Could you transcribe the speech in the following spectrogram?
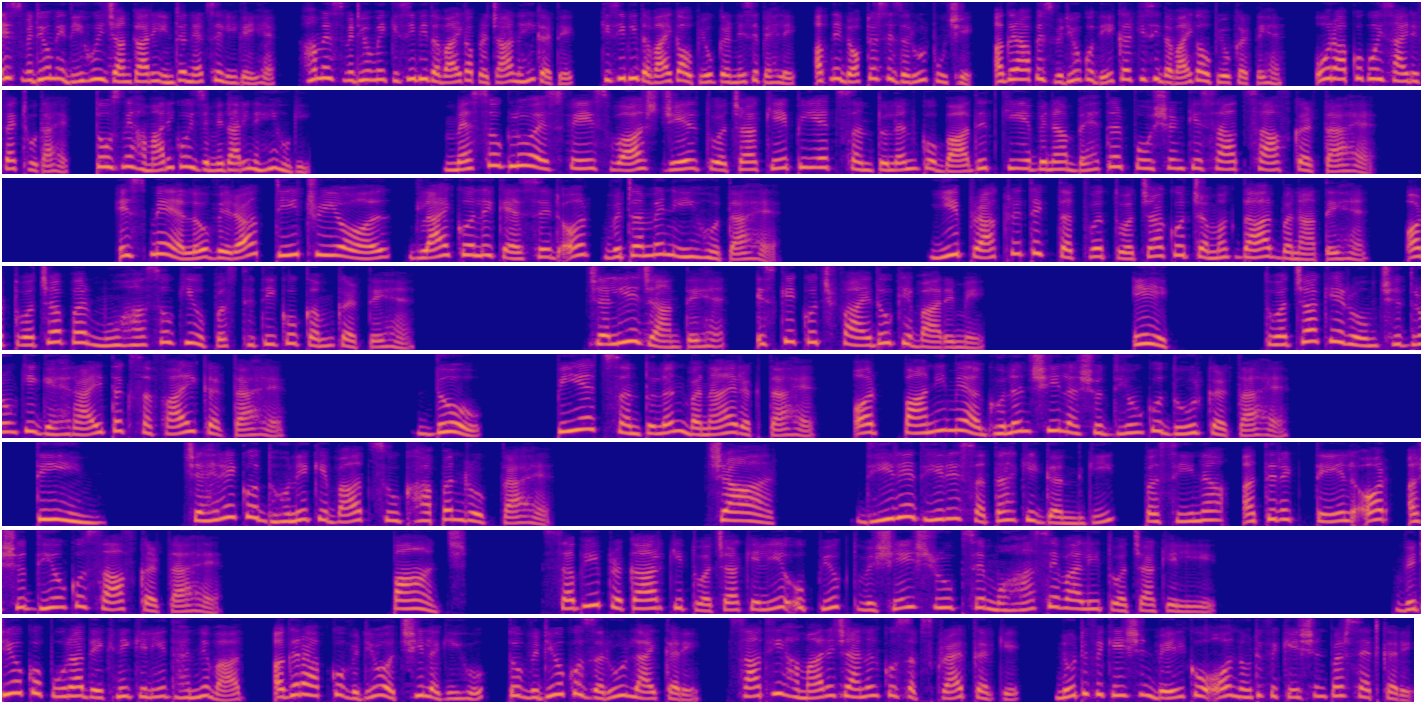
इस वीडियो में दी हुई जानकारी इंटरनेट से ली गई है। हम इस वीडियो में किसी भी दवाई का प्रचार नहीं करते। किसी भी दवाई का उपयोग करने से पहले अपने डॉक्टर से ज़रूर पूछे। अगर आप इस वीडियो को देखकर किसी दवाई का उपयोग करते हैं और आपको कोई साइड इफ़ेक्ट होता है तो उसमें हमारी कोई ज़िम्मेदारी नहीं होगी। मेसोग्लो एस फेस वॉश जेल त्वचा के पीएच संतुलन को बाधित किए बिना बेहतर पोषण के साथ साफ़ करता है। इसमें aloe vera tea tree oil glycolic acid और विटामिन ई होता है। ये प्राकृतिक तत्व त्वचा को चमकदार बनाते हैं और त्वचा पर मुहासों की उपस्थिति को कम करते हैं। चलिए जानते हैं इसके कुछ फायदों के बारे में। एक, त्वचा के रोम छिद्रों की गहराई तक सफ़ाई करता है। दो, पीएच संतुलन बनाए रखता है और पानी में अघुलनशील अशुद्धियों को दूर करता है। तीन, चेहरे को धोने के बाद सूखापन रोकता है। चार धीरे धीरे सतह की गंदगी, पसीना, अतिरिक्त तेल और अशुद्धियों को साफ़ करता है। पाँच सभी प्रकार की त्वचा के लिए उपयुक्त विशेष रूप से मुहासे वाली त्वचा के लिए। वीडियो को पूरा देखने के लिए धन्यवाद। अगर आपको वीडियो अच्छी लगी हो तो वीडियो को ज़रूर लाइक करें। साथ ही हमारे चैनल को सब्सक्राइब करके, नोटिफिकेशन बेल को और नोटिफिकेशन पर सेट करें।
